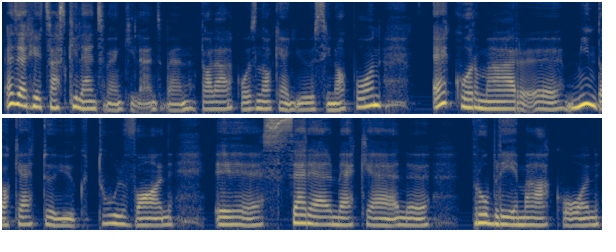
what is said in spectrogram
1799-ben találkoznak egy őszi napon, ekkor már mind a kettőjük túl van szerelmeken, problémákon,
